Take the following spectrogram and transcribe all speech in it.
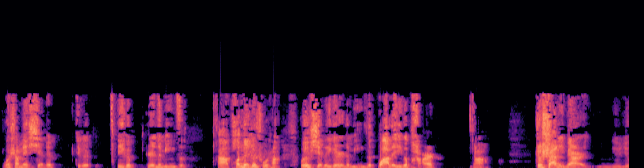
我上面写着这个。一个人的名字啊，跑那棵树上，我又写了一个人的名字，挂了一个牌儿啊。这山里面有有。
